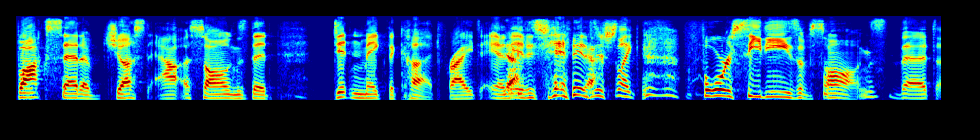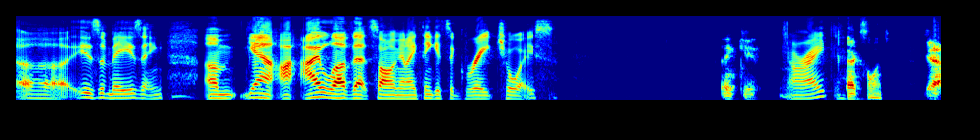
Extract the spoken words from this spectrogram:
box set of just out songs that didn't make the cut, right? And Yeah. it is it's Yeah. just like four CDs of songs that uh, is amazing. Um, yeah, I, I love that song, and I think it's a great choice. Thank you. All right. Excellent. Yeah.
